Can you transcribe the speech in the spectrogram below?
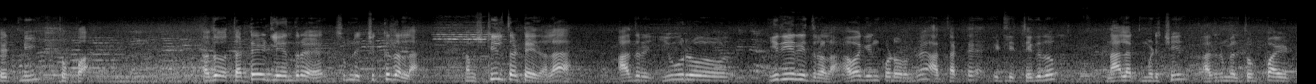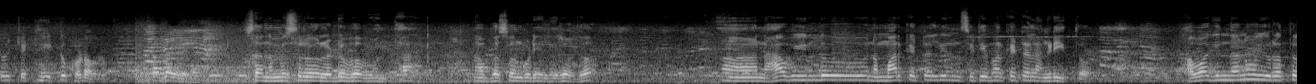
ಚಟ್ನಿ ತುಪ್ಪ. ಅದು ತಟ್ಟೆ ಇಡ್ಲಿ ಅಂದರೆ ಸುಮ್ಮನೆ ಚಿಕ್ಕದಲ್ಲ ನಮ್ಮ ಸ್ಟೀಲ್ ತಟ್ಟೆ ಇದಲ್ಲ, ಆದರೆ ಇವರು ಹಿರಿಯರಿದ್ರಲ್ಲ ಅವಾಗ ಹೆಂಗೆ ಕೊಡೋರು ಅಂದರೆ ಆ ತಟ್ಟೆ ಇಡ್ಲಿ ತೆಗೆದು ನಾಲ್ಕು ಮಡಚಿ ಅದ್ರ ಮೇಲೆ ತುಪ್ಪ ಇಟ್ಟು, ಚಟ್ನಿ ಇಟ್ಟು ಕೊಡೋರು. ಸರ್, ನಮ್ಮ ಹೆಸರು ಲಡ್ಡು ಬಾಬು ಅಂತ. ನಾವು ಬಸವನಗುಡಿಯಲ್ಲಿ ಇರೋದು. ನಾವು ಇಲ್ಲೂ ನಮ್ಮ ಮಾರ್ಕೆಟಲ್ಲಿ, ನಮ್ಮ ಸಿಟಿ ಮಾರ್ಕೆಟಲ್ಲಿ ಅಂಗಡಿ ಇತ್ತು. ಅವಾಗಿಂದನೂ ಇವ್ರ ಹತ್ರ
